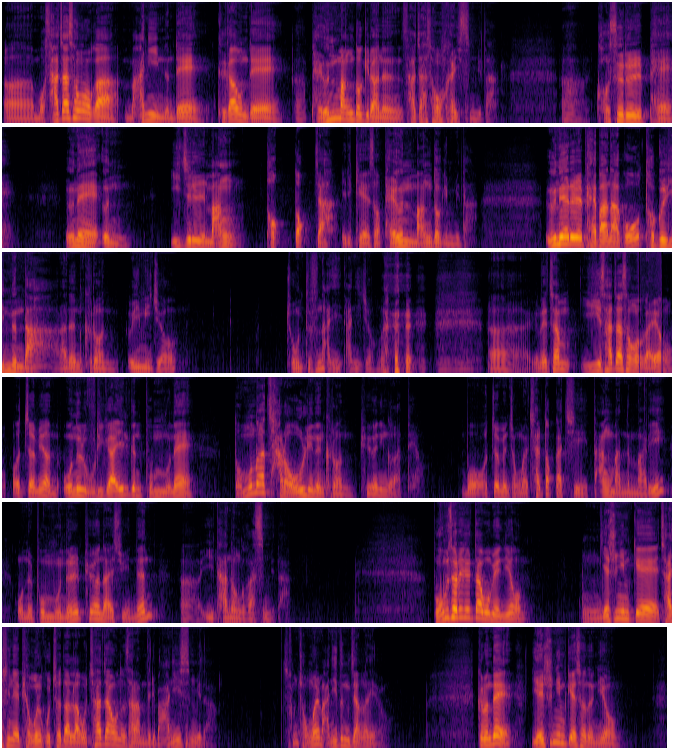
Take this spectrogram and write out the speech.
어, 뭐 사자성어가 많이 있는데 그 가운데 어, 배은망덕이라는 사자성어가 있습니다. 어, 거스를 배, 은혜 은, 잊을 망, 덕덕자 이렇게 해서 배은망덕입니다. 은혜를 배반하고 덕을 잇는다라는 그런 의미죠. 좋은 뜻은 아니 아니죠. 아, 근데 참 이 사자성어가요. 어쩌면 오늘 우리가 읽은 본문에 너무나 잘 어울리는 그런 표현인 것 같아요. 뭐 어쩌면 정말 찰떡같이 딱 맞는 말이 오늘 본문을 표현할 수 있는 어, 이 단어인 것 같습니다. 복음서를 읽다 보면요, 음, 예수님께 자신의 병을 고쳐달라고 찾아오는 사람들이 많이 있습니다. 참 정말 많이 등장을 해요. 그런데 예수님께서는요,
